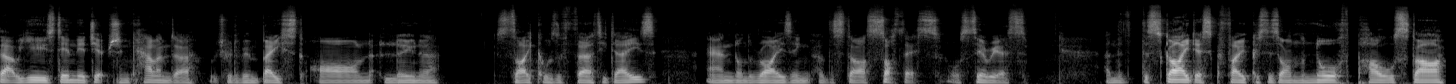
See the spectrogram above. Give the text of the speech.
that were used in the Egyptian calendar, which would have been based on lunar cycles of 30 days and on the rising of the star Sothis or Sirius. And the, the sky disk focuses on the North Pole star,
